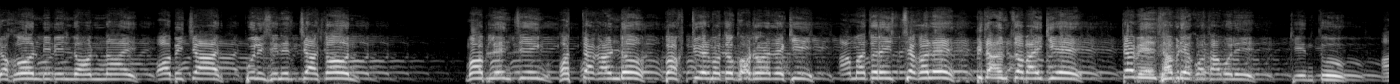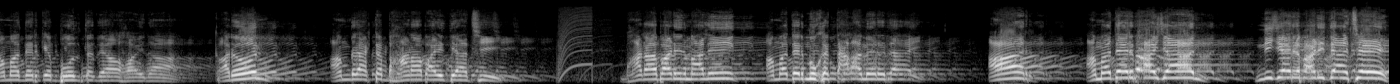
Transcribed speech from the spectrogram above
যখন বিভিন্ন অন্যায়, অবিচার, পুলিশি নির্যাতন, মব হত্যাকাণ্ড মতো ঘটনা দেখি, আমাদের ইচ্ছে করে বিধানসভায় গিয়ে টেবিল ঝাবড়ে কথা বলি। কিন্তু আমাদেরকে বলতে দেওয়া হয় না। কারণ আমরা একটা ভাড়া বাড়িতে আছি। ভাড়া বাড়ির মালিক আমাদের মুখে তালা মেরে দেয়। আর আমাদের ভাইজান নিজের বাড়িতে আছে,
